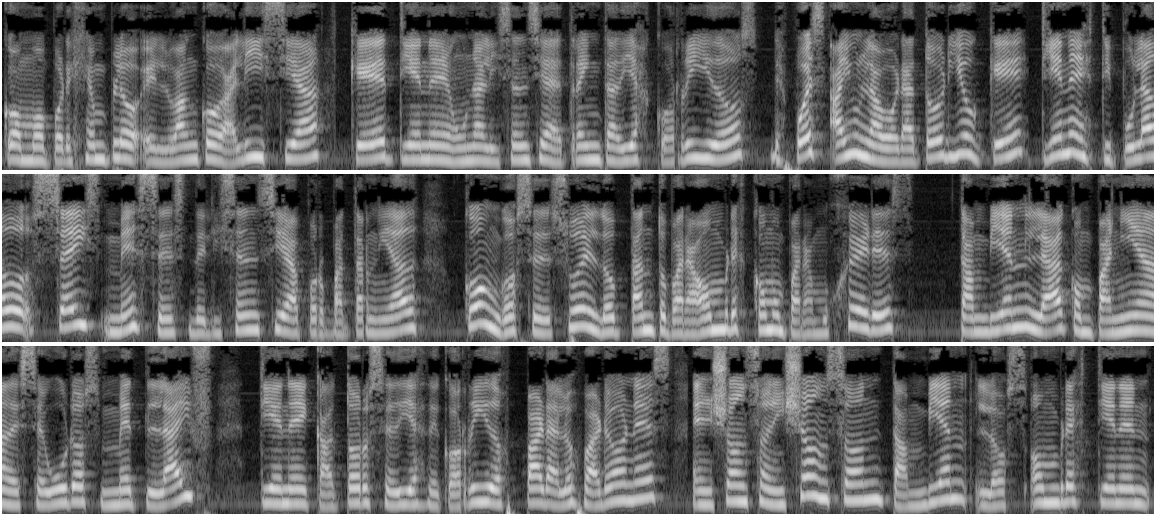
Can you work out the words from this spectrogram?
como por ejemplo el Banco Galicia, que tiene una licencia de 30 días corridos. Después hay un laboratorio que tiene estipulado 6 meses de licencia por paternidad con goce de sueldo, tanto para hombres como para mujeres. También la compañía de seguros MetLife tiene 14 días de corridos para los varones. En Johnson Johnson también los hombres tienen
